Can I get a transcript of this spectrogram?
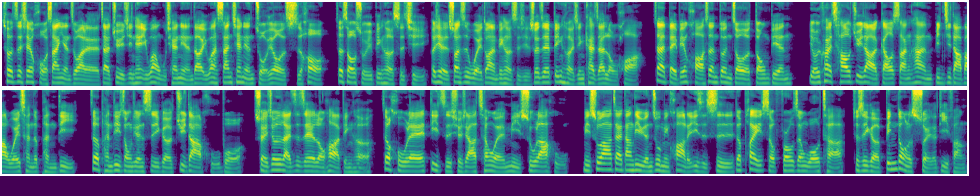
除了这些火山岩之外呢，在距离今天一万五千年到一万三千年左右的时候，这时候属于冰河时期，而且算是尾段的冰河时期，所以这些冰河已经开始在融化。在北边华盛顿州的东边，有一块超巨大的高山和冰基大坝围成的盆地。这个盆地中间是一个巨大的湖泊，水就是来自这些融化的冰河。这湖嘞，地质学家称为米苏拉湖。米苏拉在当地原住民话的意思是 “the place of frozen water”，就是一个冰冻了水的地方。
